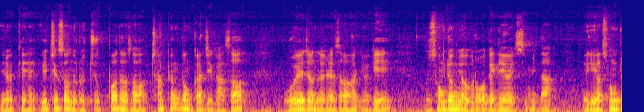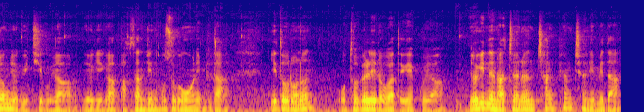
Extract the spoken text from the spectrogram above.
이렇게 일직선으로 쭉 뻗어서 창평동까지 가서 우회전을 해서 여기 송정역으로 오게 되어 있습니다. 여기가 송정역 위치고요. 여기가 박삼진 호수공원입니다. 이 도로는 오토밸리로가 되겠고요. 여기 있는 하천은 창평천입니다.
